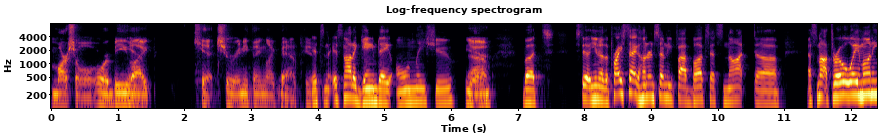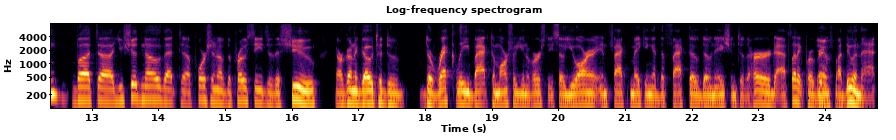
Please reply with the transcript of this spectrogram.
Marshall or be yeah. like kitsch or anything like yeah. that. It's it's not a game day only shoe. Yeah. Um, but still, you know, the price tag 175 bucks. That's not uh, that's not throwaway money, but uh, you should know that a portion of the proceeds of the shoe are going to go to do directly back to Marshall University. So you are in fact making a de facto donation to the herd athletic programs yeah. by doing that.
